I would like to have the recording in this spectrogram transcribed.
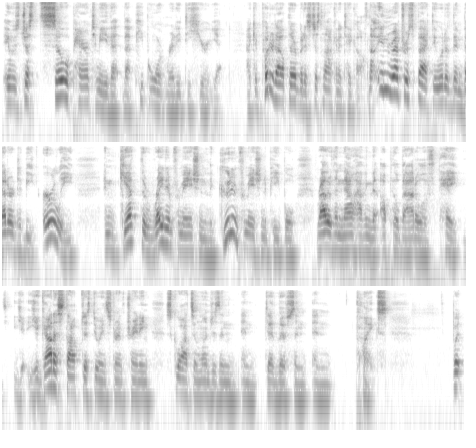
It was just so apparent to me that that people weren't ready to hear it yet. I could put it out there, but it's just not going to take off. Now, in retrospect, it would have been better to be early and get the right information and the good information to people rather than now having the uphill battle of, hey, y- you got to stop just doing strength training, squats and lunges and, and deadlifts and, and planks. But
